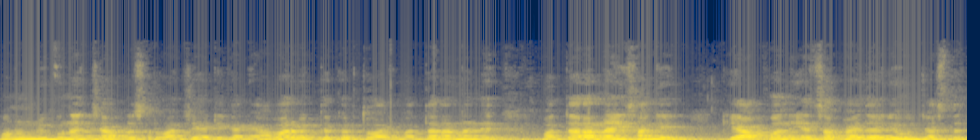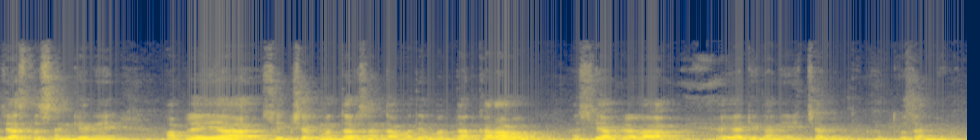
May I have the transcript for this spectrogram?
म्हणून मी पुनश्च आपलं सर्वांचे या ठिकाणी आभार व्यक्त करतो आणि मतदारांना मतदारांनाही सांगेन की आपण याचा फायदा घेऊन जास्तीत जास्त संख्येने आपल्या या शिक्षक मतदारसंघामध्ये मतदान करावं अशी आपल्याला या ठिकाणी इच्छा व्यक्त करतो. धन्यवाद.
